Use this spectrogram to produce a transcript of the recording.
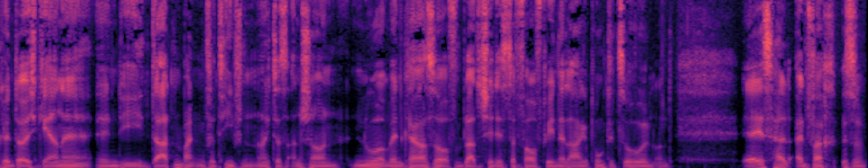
Könnt ihr euch gerne in die Datenbanken vertiefen und euch das anschauen. Nur wenn Karasor auf dem Platz steht, ist der VfB in der Lage, Punkte zu holen. Und er ist halt einfach, also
